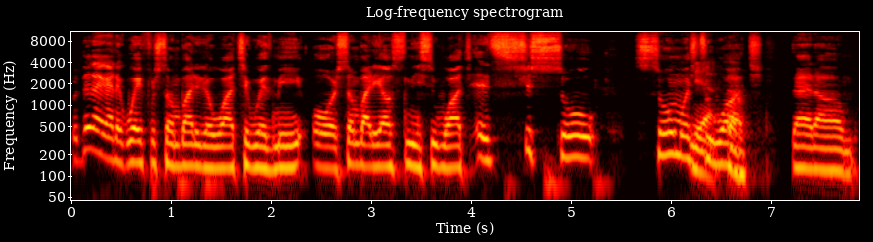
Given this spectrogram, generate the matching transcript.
But then I gotta wait for somebody to watch it with me, or somebody else needs to watch. It's just so so much Yeah. to watch that um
